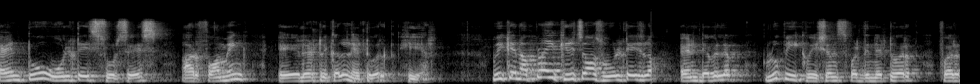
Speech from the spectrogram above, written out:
and two voltage sources are forming a electrical network here. We can apply Kirchhoff's voltage law and develop loop equations for the network for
